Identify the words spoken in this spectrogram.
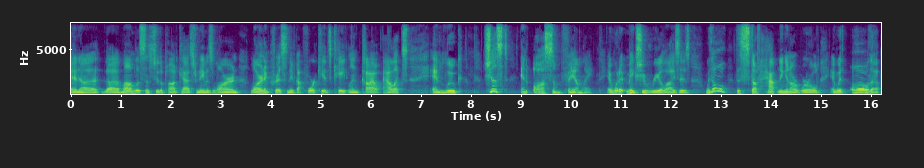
And uh, the mom listens to the podcast. Her name is Lauren. Lauren and Chris, and they've got four kids Caitlin, Kyle, Alex, and Luke. Just an awesome family. And what it makes you realize is with all the stuff happening in our world and with all the,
